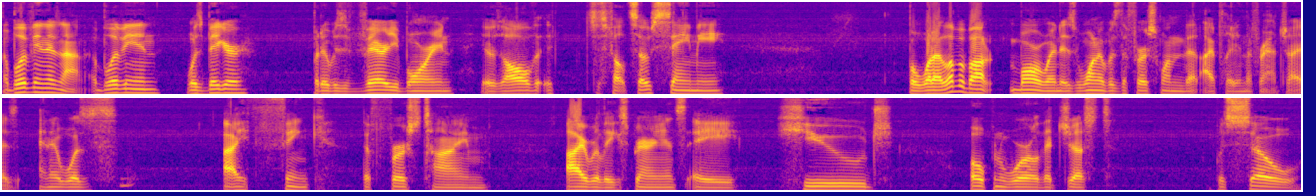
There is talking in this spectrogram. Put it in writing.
Oblivion is not. Oblivion was bigger, but it was very boring. It was all it just felt so samey. But what I love about Morrowind is one, it was the first one that I played in the franchise, and it was, I think, the first time I really experienced a huge open world that just was so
